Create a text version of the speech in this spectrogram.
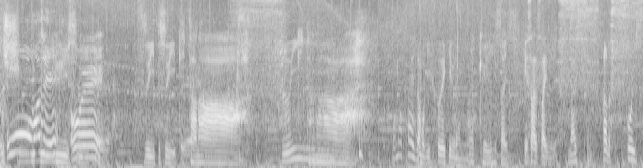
おおマジおいスイープスイープ。来たな。スイー来たな。このサイズはもうリフトできるもんオねッケーいいサイズ。餌サイズです。ナイス。あです。おいっす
